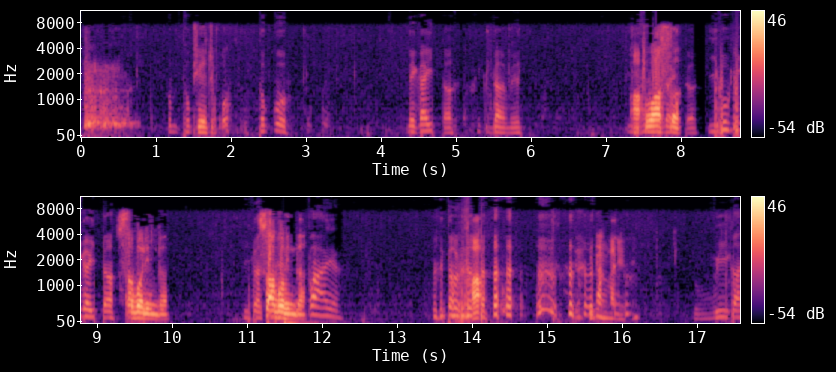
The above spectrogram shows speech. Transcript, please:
그럼 덕 피해주고. 덕구. 내가 있다. 그 다음에. 아, 좋았어. 이호기가 있다. 쏴버린다 쏴버린다 파이어. 떨어졌다. 그냥 안 가지. 위가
